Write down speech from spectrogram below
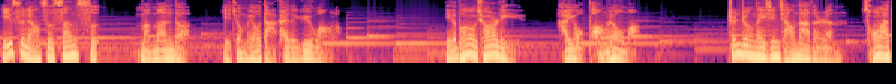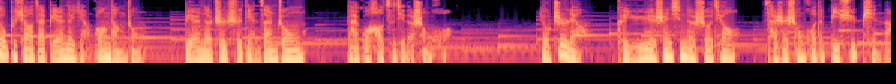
一次两次三次，慢慢的也就没有打开的欲望了。你的朋友圈里还有朋友吗？真正内心强大的人，从来都不需要在别人的眼光当中、别人的支持点赞中，来过好自己的生活。有质量、可以愉悦身心的社交，才是生活的必需品呢。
